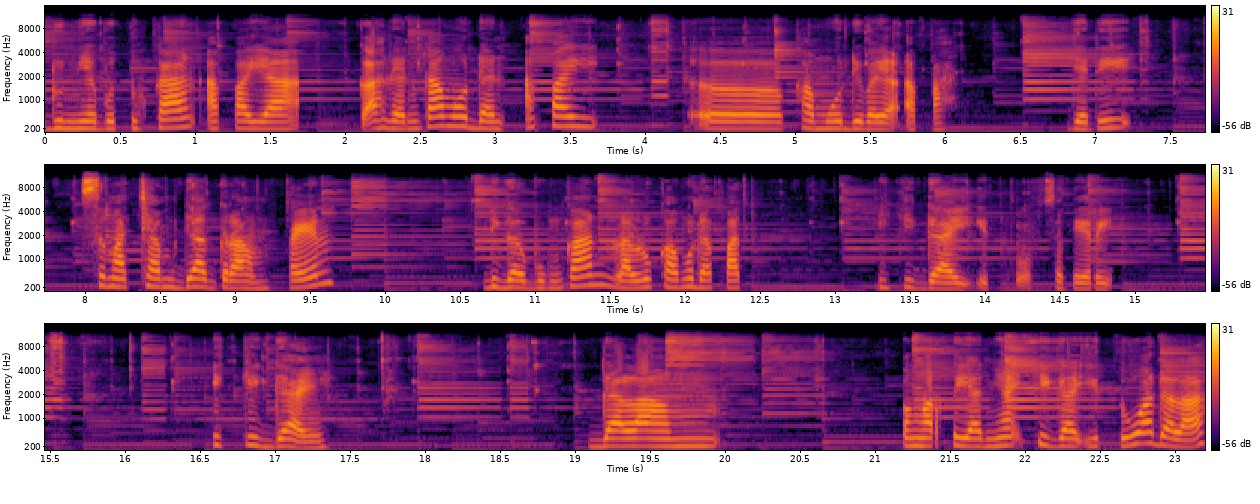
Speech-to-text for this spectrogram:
dunia butuhkan, apa ya keahlian kamu dan apa uh, kamu dibayar apa. Jadi semacam diagram pen digabungkan lalu kamu dapat ikigai itu sendiri. Ikigai dalam pengertiannya ikigai itu adalah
